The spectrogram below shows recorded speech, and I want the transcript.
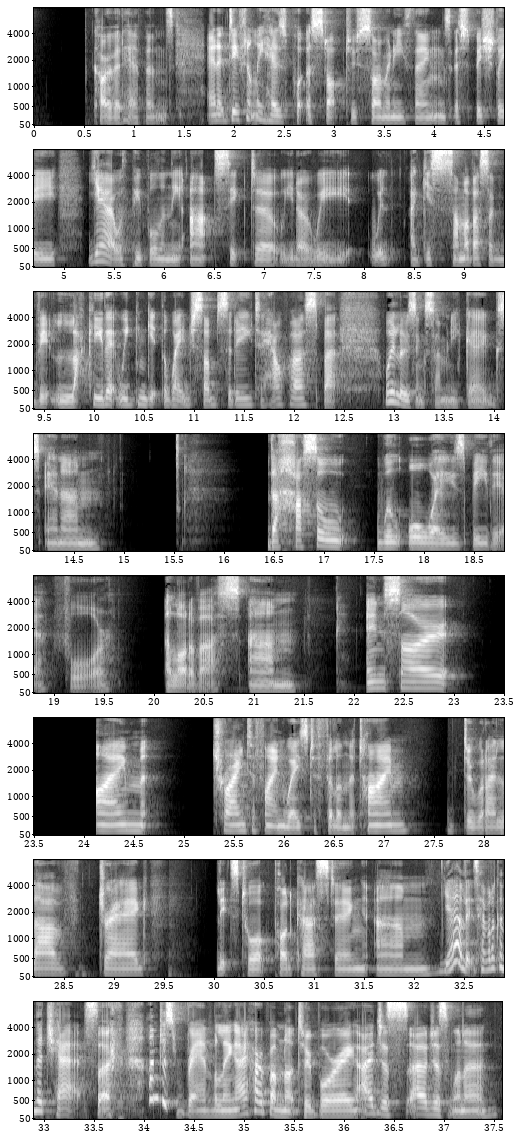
COVID happens. And it definitely has put a stop to so many things, especially, yeah, with people in the arts sector. You know, we, we I guess some of us are lucky that we can get the wage subsidy to help us, but we're losing so many gigs. And um, the hustle will always be there for a lot of us. Um, and so I'm trying to find ways to fill in the time, do what I love, drag, let's talk podcasting. Um, yeah, let's have a look in the chat. So I'm just rambling. I hope I'm not too boring. I just I just want to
